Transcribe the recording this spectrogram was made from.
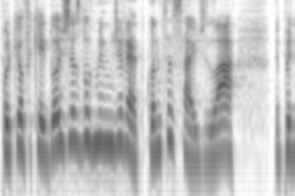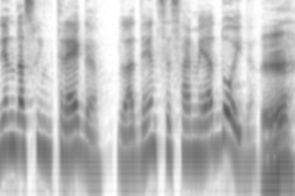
Porque eu fiquei dois dias dormindo direto. Quando você sai de lá, dependendo da sua entrega, lá dentro, você sai meia doida. É?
